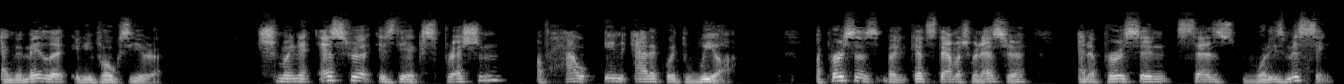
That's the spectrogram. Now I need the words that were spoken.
and B'mela it evokes Yira. Shmoina Esra is the expression of how inadequate we are. A person gets damaged from Esra, and a person says what he's missing,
